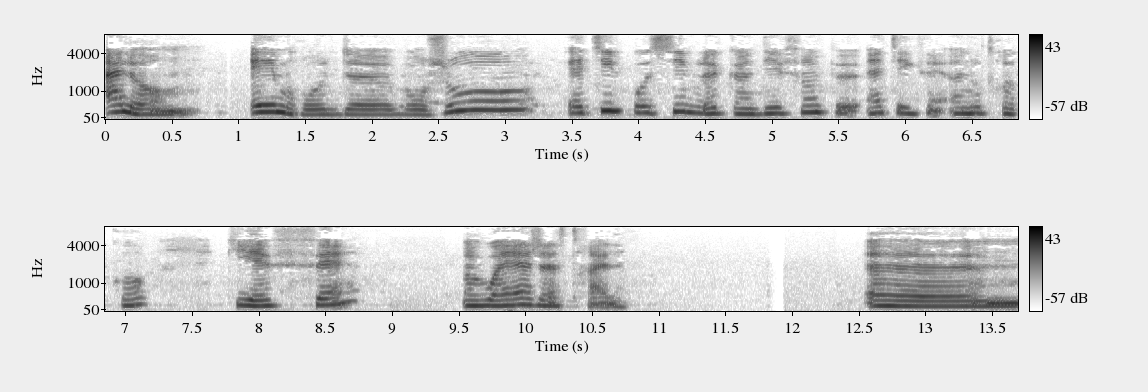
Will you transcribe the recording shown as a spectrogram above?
Alors, Émeraude, bonjour. Est-il possible qu'un défunt peut intégrer un autre corps qui ait fait un voyage astral? Euh,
